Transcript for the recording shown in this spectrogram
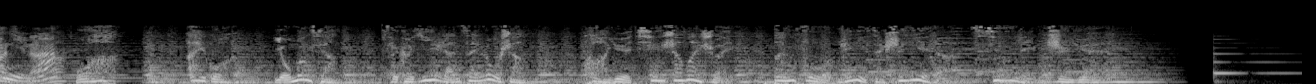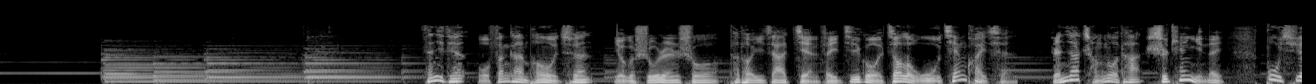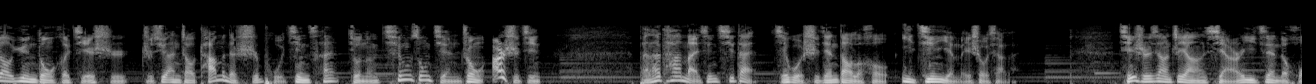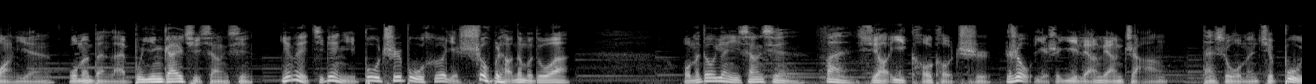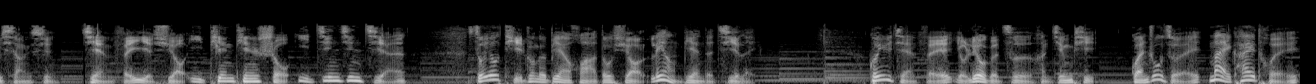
那你呢？我爱过，有梦想，此刻依然在路上，跨越千山万水，奔赴与你在深夜的心灵之约。前几天我翻看朋友圈，有个熟人说他到一家减肥机构交了五千块钱，人家承诺他十天以内不需要运动和节食，只需按照他们的食谱进餐就能轻松减重二十斤。本来他满心期待，结果时间到了后一斤也没瘦下来。其实像这样显而易见的谎言，我们本来不应该去相信，因为即便你不吃不喝也瘦不了那么多啊。我们都愿意相信饭需要一口口吃，肉也是一两两长，但是我们却不相信减肥也需要一天天瘦，一斤斤减。所有体重的变化都需要量变的积累。关于减肥，有六个字很精辟：管住嘴，迈开腿。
